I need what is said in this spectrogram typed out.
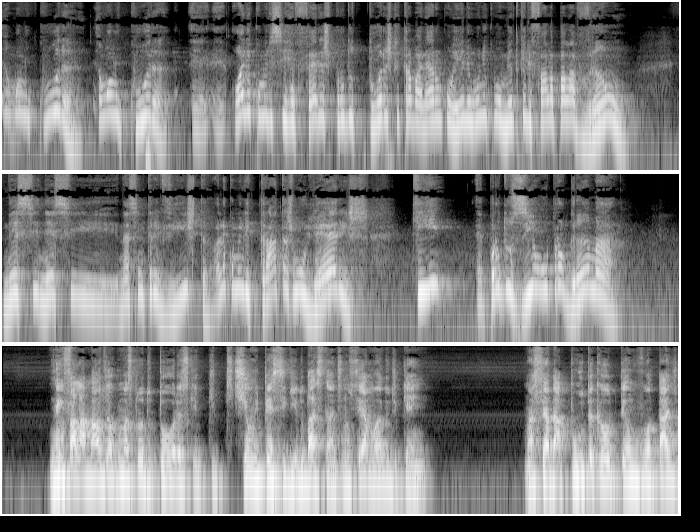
é uma loucura. É uma loucura é, é, olha como ele se refere às produtoras que trabalharam com ele. É o único momento que ele fala palavrão nesse, nesse, nessa entrevista. Olha como ele trata as mulheres que é, produziam o programa. Nem falar mal de algumas produtoras que, que tinham me perseguido bastante, não sei amando de quem. Mas filha da puta que eu tenho vontade,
